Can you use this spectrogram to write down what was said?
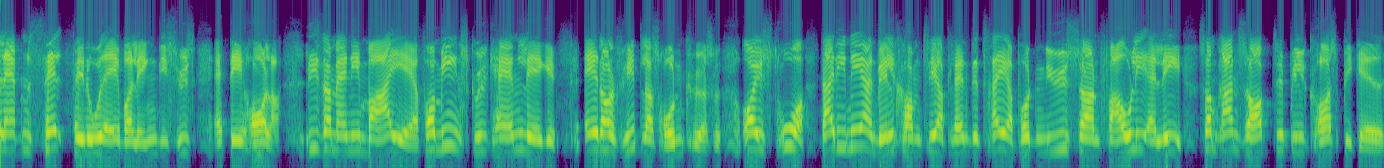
lad dem selv finde ud af, hvor længe de synes, at det holder. Ligesom man i Mariager for min skyld kan anlægge Adolf Hitlers rundkørsel. Og i Struer, der er de mere end velkommen til at plante træer på den nye Søren Faglig Allé, som grænser op til Bill Cosby-gade.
